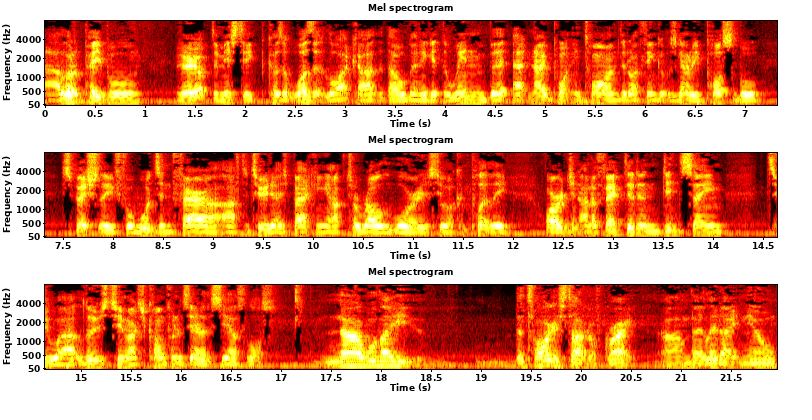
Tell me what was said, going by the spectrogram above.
Uh, a lot of people very optimistic because it was at Leichhardt that they were going to get the win, but at no point in time did I think it was going to be possible, especially for Woods and Farah after two days backing up to roll the Warriors, who are completely origin unaffected and didn't seem to uh, lose too much confidence out of the South loss. No, well, they the Tigers started off great. Um, they led eight 0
